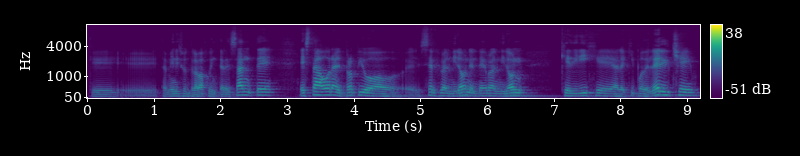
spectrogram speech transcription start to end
que eh, también hizo un trabajo interesante. Está ahora el propio Sergio Almirón, el negro Almirón, que dirige al equipo del Elche.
